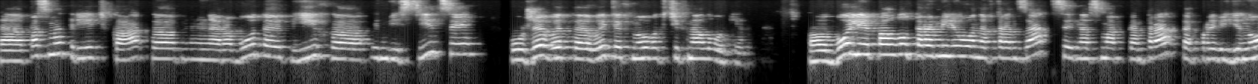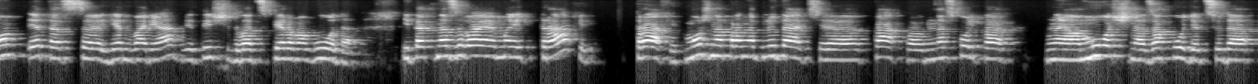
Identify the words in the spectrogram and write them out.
а, посмотреть, как а, работают их инвестиции уже в, это, в этих новых технологиях. Э, более полутора миллионов транзакций на смарт-контрактах проведено это с января 2021 года. И так называемый трафик, трафик можно пронаблюдать, э, как, насколько э, мощно заходят сюда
